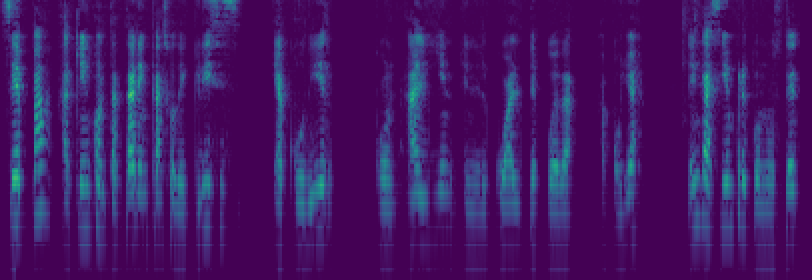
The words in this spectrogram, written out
Sepa a quién contactar en caso de crisis y acudir con alguien en el cual te pueda apoyar. Tenga siempre con usted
